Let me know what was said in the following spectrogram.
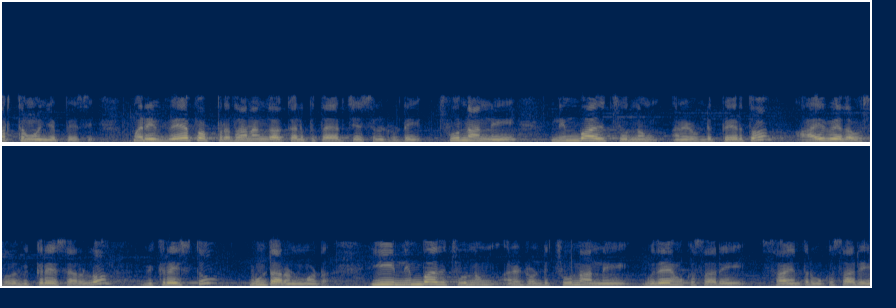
అర్థం అని చెప్పేసి. మరి వేప ప్రధానంగా కలిపి తయారు చేసినటువంటి చూర్ణాన్ని నింబాది చూర్ణం అనేటువంటి పేరుతో ఆయుర్వేద ఔషధ విక్రయశాలలో విక్రయిస్తూ ఉంటారనమాట ఈ నింబాది చూర్ణం అనేటువంటి చూర్ణాన్ని ఉదయం ఒకసారి సాయంత్రం ఒకసారి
